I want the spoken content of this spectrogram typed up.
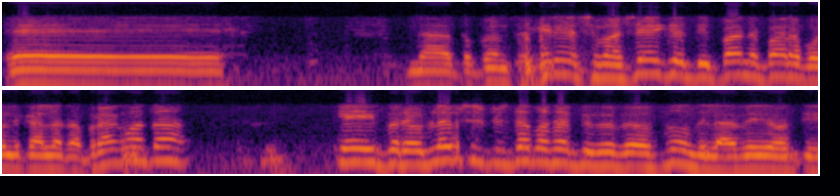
Ε, να το παίρνουν στα χέρια. Σημασία έχει ότι πάνε πάρα πολύ καλά τα πράγματα και οι προβλέψεις πιστεύω θα επιβεβαιωθούν, δηλαδή ότι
